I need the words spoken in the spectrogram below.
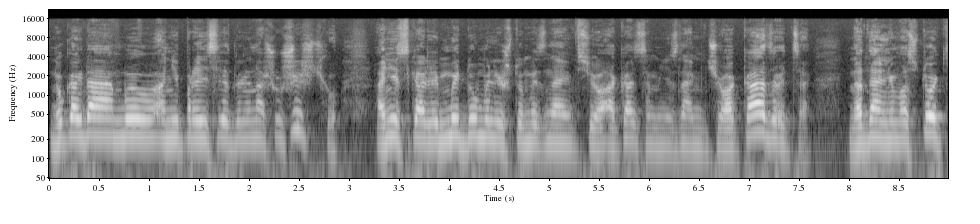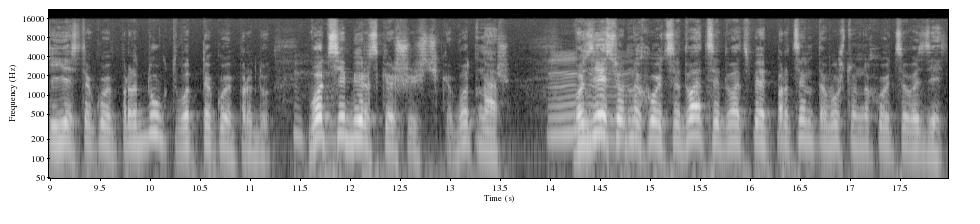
Но когда мы, они происследовали нашу шишечку, они сказали, мы думали, что мы знаем все, оказывается, мы не знаем ничего. Оказывается, на Дальнем Востоке есть такой продукт, вот такой продукт. Угу. Вот сибирская шишечка, вот наш. Угу. Вот здесь вот находится 20-25% того, что находится вот здесь.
